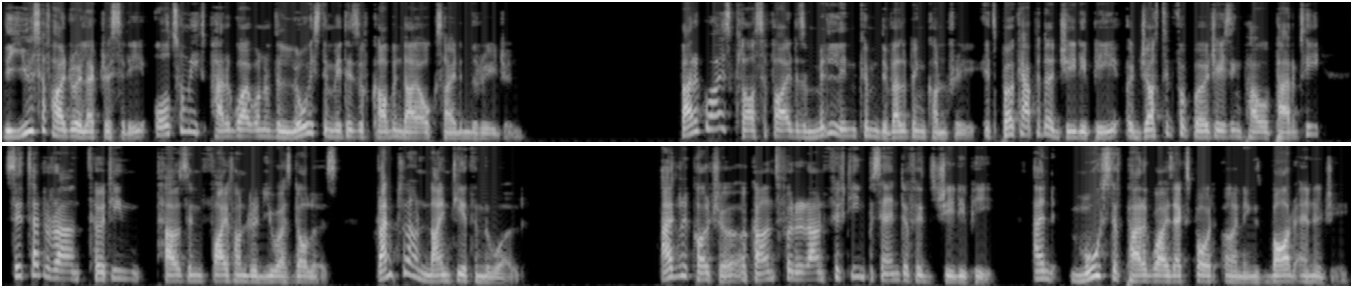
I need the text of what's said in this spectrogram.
The use of hydroelectricity also makes Paraguay one of the lowest emitters of carbon dioxide in the region. Paraguay is classified as a middle income developing country. Its per capita GDP, adjusted for purchasing power parity, sits at around 13,500 US dollars, ranked around 90th in the world. Agriculture accounts for around 15% of its GDP, and most of Paraguay's export earnings bar energy.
